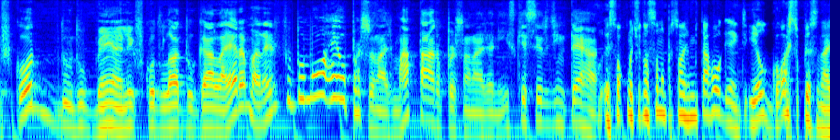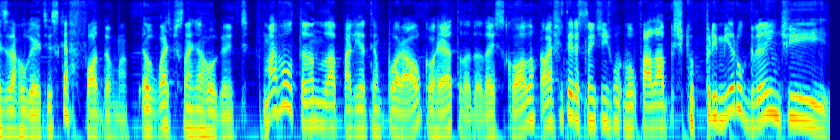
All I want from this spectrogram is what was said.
ficou do, do bem ali, ficou do lado do Galera, mano, ele tipo, morreu o personagem. Mataram o personagem ali, esqueceram de enterrar. Ele só continua sendo um personagem muito arrogante. E eu gosto de personagens arrogantes. Isso que é foda, mano. Eu gosto de personagem arrogante. Mas voltando lá pra linha temporal, correta, da, da escola, eu acho interessante a gente falar. Acho que o primeiro grande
